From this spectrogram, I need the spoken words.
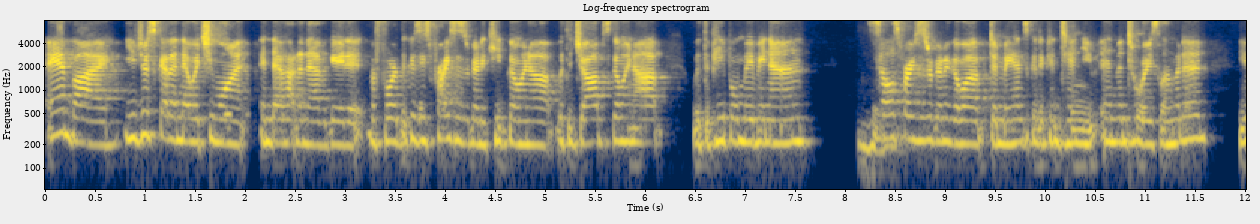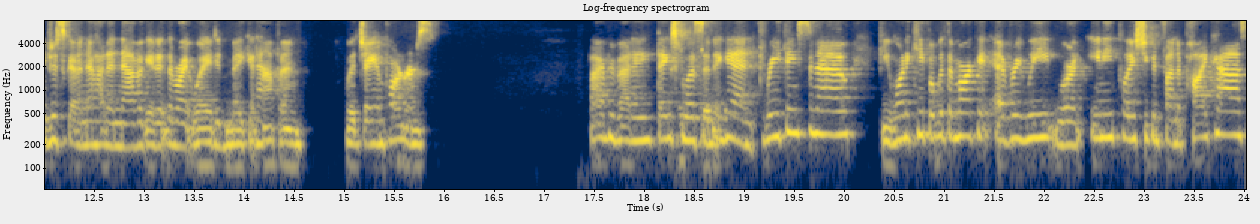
and buy. You just got to know what you want and know how to navigate it before because these prices are going to keep going up with the jobs going up, with the people moving in. Mm-hmm. Sales prices are going to go up, demand's going to continue, inventory is limited. You just got to know how to navigate it the right way to make it happen with JM Partners. Bye, everybody. Thanks for listening. Again, three things to know. If you want to keep up with the market every week, we're in any place you can find a podcast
